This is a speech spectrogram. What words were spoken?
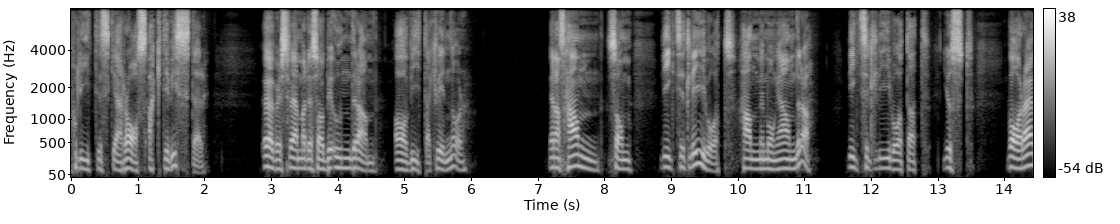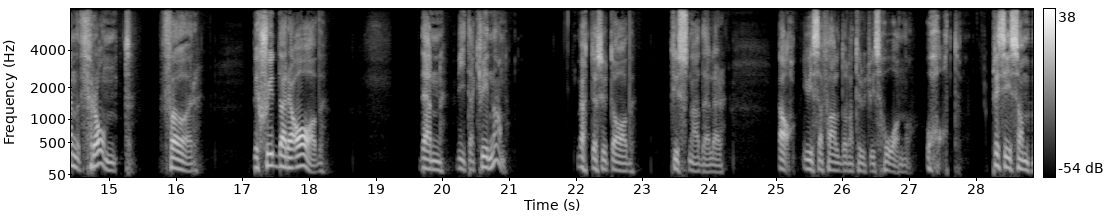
politiska rasaktivister översvämmades av beundran av vita kvinnor. Medan han som vigt sitt liv åt, han med många andra, vigt sitt liv åt att just vara en front för beskyddare av den vita kvinnan möttes av tystnad eller ja, i vissa fall då naturligtvis hån och, och hat. Precis som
